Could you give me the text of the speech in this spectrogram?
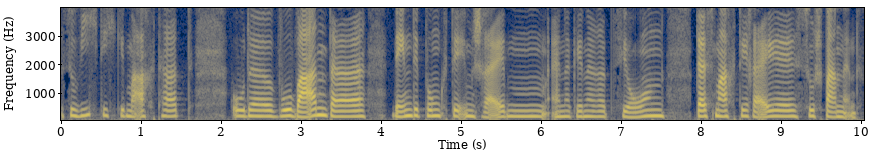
so wichtig gemacht hat? Oder wo waren da Wendepunkte im Schreiben einer Generation? Das macht die Reihe so spannend.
